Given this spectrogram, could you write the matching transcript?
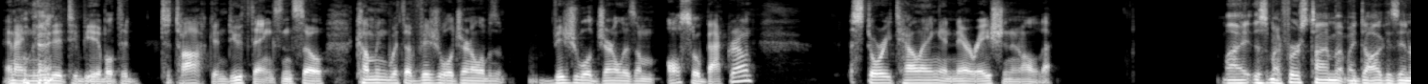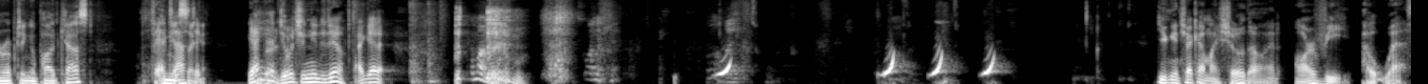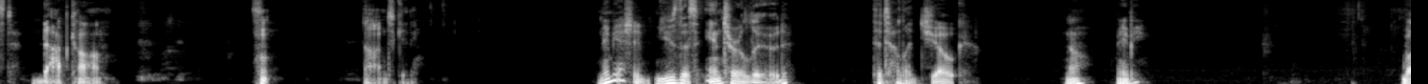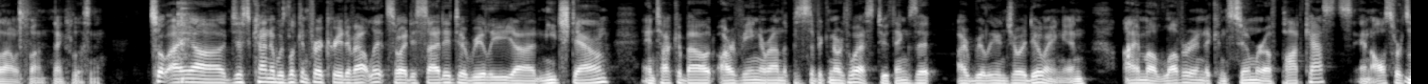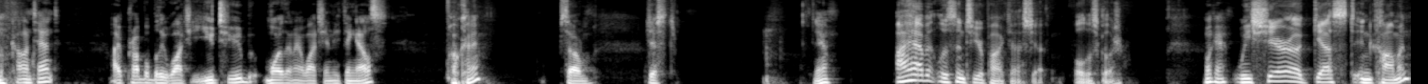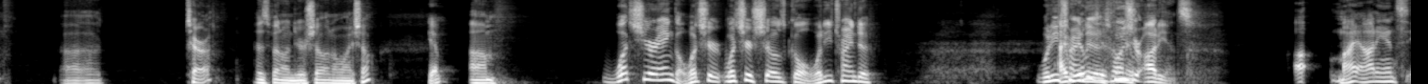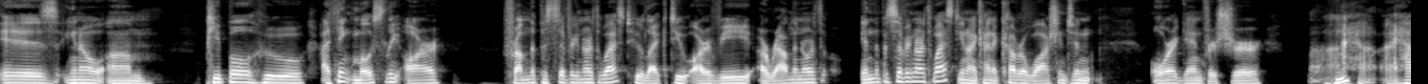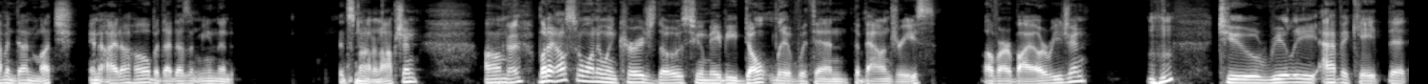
and i Okay. needed to be able to to talk and do things and so coming with a visual journalism visual journalism also background storytelling and narration and all of that my this is my first time that my dog is interrupting a podcast. Give me a second. yeah yeah do what you need to do i get it Come on. You can check out my show though at rvoutwest.com. no, I'm just kidding. Maybe I should use this interlude to tell a joke. No, maybe. Well, that was fun. Thanks for listening. So I uh, just kind of was looking for a creative outlet, so I decided to really uh, niche down and talk about RVing around the Pacific Northwest. Two things that I really enjoy doing, and I'm a lover and a consumer of podcasts and all sorts of content. I probably watch YouTube more than I watch anything else. Okay. So, just yeah. I haven't listened to your podcast yet. Full disclosure. okay. We share a guest in common. Uh, Tara has been on your show and on my show. Yep. Um, what's your angle? What's your what's your show's goal? What are you trying to? What are you I trying really to? Who's your audience? My audience is you know um people who i think mostly are from the pacific northwest who like to rv around the north in the pacific northwest you know i kind of cover washington oregon for sure Mhm. I, ha- I haven't done much in idaho but that doesn't mean that it's not an option um, okay. but I also want to encourage those who maybe don't live within the boundaries of our bioregion Mhm. to really advocate that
